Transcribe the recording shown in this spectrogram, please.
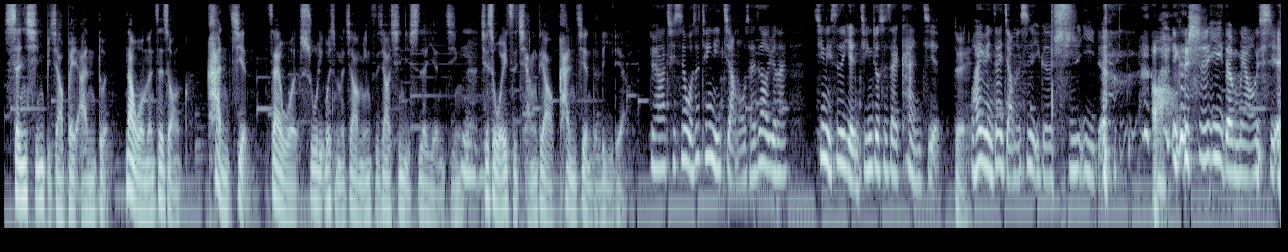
身心比较被安顿。那我们这种看见，在我书里为什么叫名字叫心理师的眼睛？其实我一直强调看见的力量。对啊，其实我是听你讲，我才知道原来心理师的眼睛就是在看见。对，我还以为你在讲的是一个失意的啊，一个失意的描写。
